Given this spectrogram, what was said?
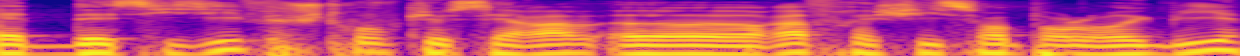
être décisif, je trouve que c'est euh, rafraîchissant pour le rugby.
